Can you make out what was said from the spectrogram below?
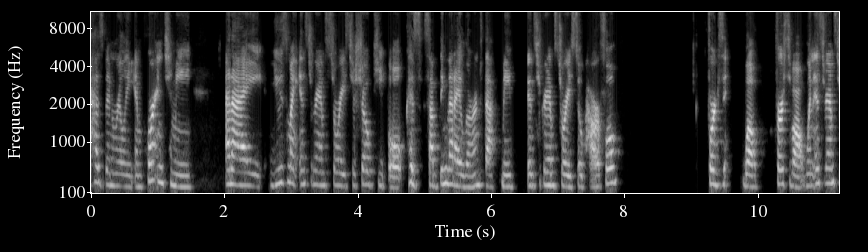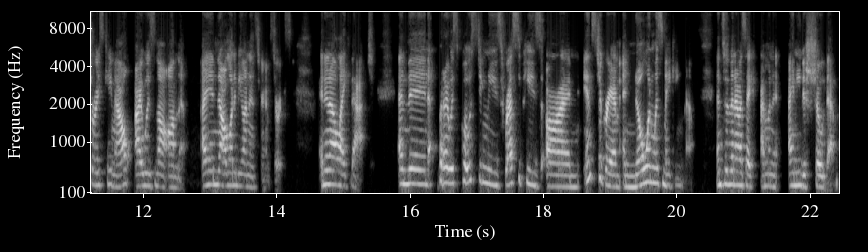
has been really important to me. And I use my Instagram stories to show people because something that I learned that made Instagram stories so powerful. For example, well, first of all, when Instagram stories came out, I was not on them. I did not want to be on Instagram stories. I did not like that. And then, but I was posting these recipes on Instagram and no one was making them. And so then I was like, I'm going to, I need to show them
